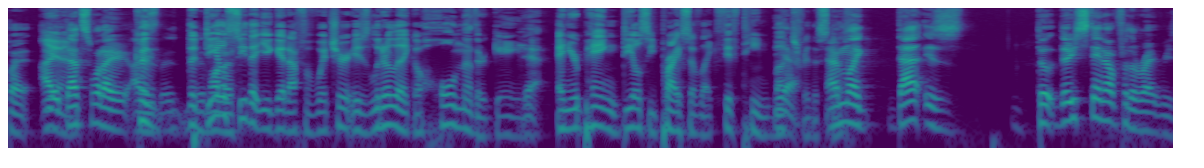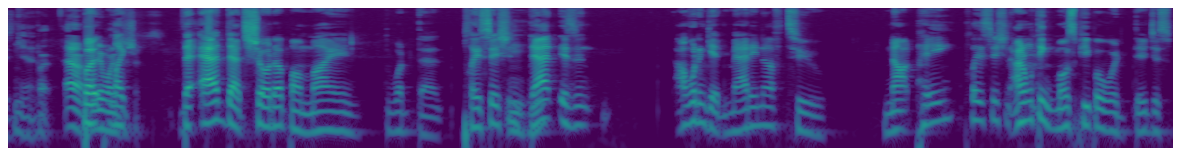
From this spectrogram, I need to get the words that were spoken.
but I that's what I because the I wanna- DLC that you get off of Witcher is literally like a whole nother game. Yeah. and you're paying DLC price of like 15 bucks yeah. for this. Stuff. I'm like that is. th- They stand out for the right reason. Yeah. but I don't know, But didn't like sh- the ad that showed up on my what that PlayStation, Mm-hmm. that isn't. I wouldn't get mad enough to not pay PlayStation. I don't think most people would. They just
